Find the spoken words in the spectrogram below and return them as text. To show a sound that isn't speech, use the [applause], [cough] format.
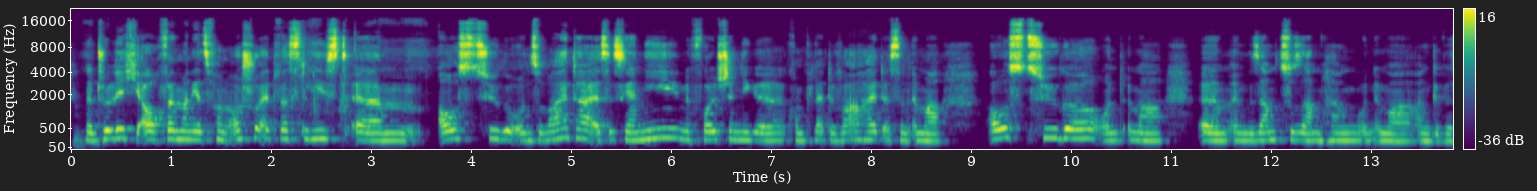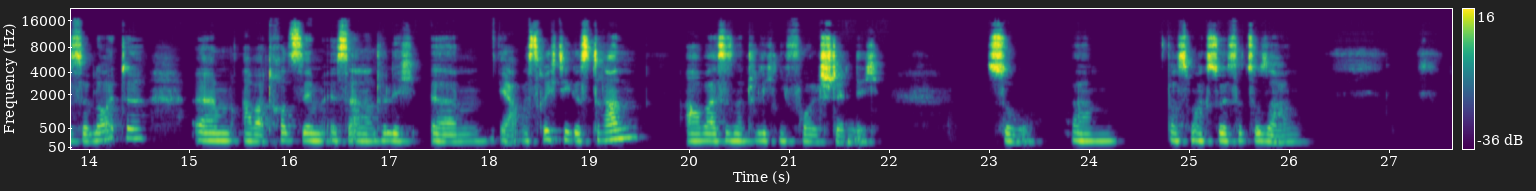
Mhm. Natürlich, auch wenn man jetzt von Osho etwas liest, ähm, Auszüge und so weiter, es ist ja nie eine vollständige, komplette Wahrheit. Es sind immer Auszüge und immer ähm, im Gesamtzusammenhang und immer an gewisse Leute. Ähm, aber trotzdem ist da natürlich ähm, ja was Richtiges dran, aber es ist natürlich nie vollständig. So, ähm, was magst du jetzt dazu sagen?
